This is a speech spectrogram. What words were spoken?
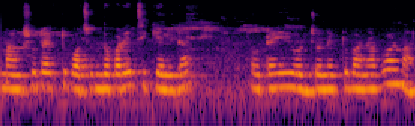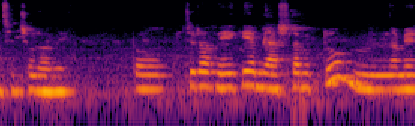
মাংসটা একটু পছন্দ করে চিকেনটা, ওটাই ওর জন্য একটু বানাবো আর মাছের ঝোল হবে। তো, কিছুটা হয়ে গিয়ে আমি আসলাম একটু আমি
